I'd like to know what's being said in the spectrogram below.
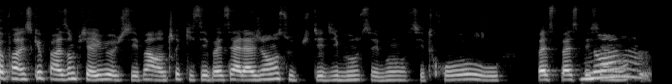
Enfin, est-ce que par exemple, il y a eu, je sais pas, un truc qui s'est passé à l'agence où tu t'es dit, bon, c'est bon, c'est trop ou pas, pas spécialement? Non,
